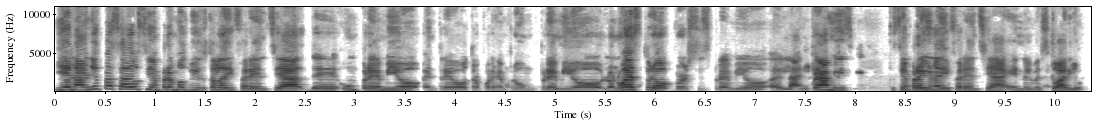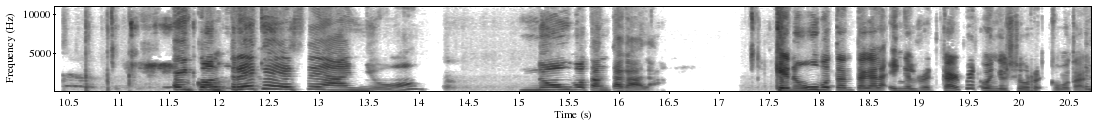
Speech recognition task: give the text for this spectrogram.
y en años pasados siempre hemos visto la diferencia de un premio entre otro, por ejemplo, un premio Lo Nuestro versus premio eh, Latin Grammys, que siempre hay una diferencia en el vestuario. Encontré que este año no hubo tanta gala. Que no hubo tanta gala en el red carpet o en el show como tal.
